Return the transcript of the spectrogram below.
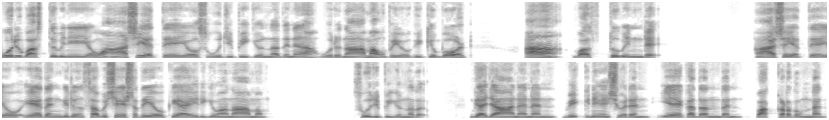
ഒരു വസ്തുവിനെയോ ആശയത്തെയോ സൂചിപ്പിക്കുന്നതിന് ഒരു നാമം ഉപയോഗിക്കുമ്പോൾ ആ വസ്തുവിന്റെ ആശയത്തെയോ ഏതെങ്കിലും സവിശേഷതയോ ഒക്കെ ആയിരിക്കും ആ നാമം സൂചിപ്പിക്കുന്നത്. ഗജാനനൻ വിഘ്നേശ്വരൻ ഏകദന്തൻ വക്രതുണ്ടൻ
